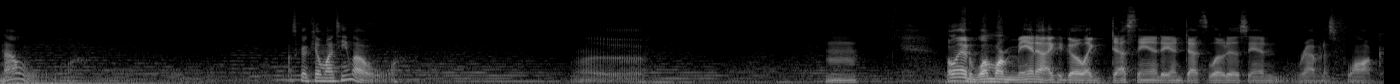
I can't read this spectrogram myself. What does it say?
No. That's gonna kill my Teemo. Uh, hmm. If I only had one more mana, I could go like Death Hand and Death Lotus and Ravenous Flock.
